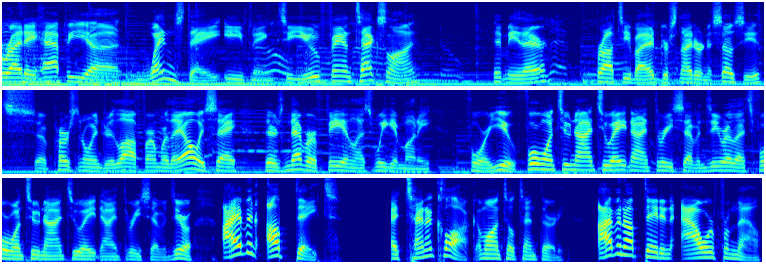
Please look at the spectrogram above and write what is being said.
right, a happy uh, Wednesday evening to you. Fan text line, hit me there. Brought to you by Edgar Snyder and Associates, a personal injury law firm where they always say there's never a fee unless we get money for you. 412-928-9370. That's 412-928-9370. I have an update at 10 o'clock. I'm on until 1030. I have an update an hour from now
